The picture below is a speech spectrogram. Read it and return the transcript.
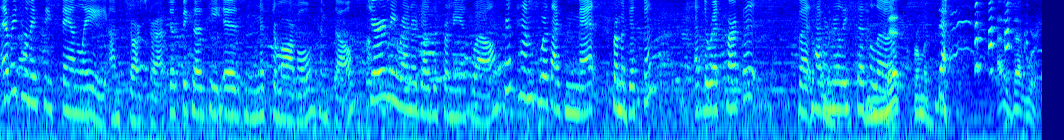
Every time I see Stan Lee, I'm starstruck just because he is Mr. Marvel himself. Jeremy Renner does it for me as well. Chris Hemsworth, I've met from a distance at the red carpet, but haven't really said hello. Met from a distance. How does that work?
